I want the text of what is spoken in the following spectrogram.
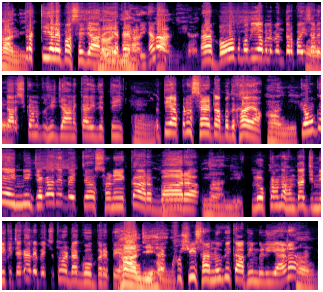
ਹਾਂਜੀ। ਤਰੱਕੀ ਵਾਲੇ ਪਾਸੇ ਜਾ ਰਹੀ ਹੈ ਫੈਮਿਲੀ ਹਨਾ? ਬਹੁਤ ਵਧੀਆ ਬਲਵਿੰਦਰ ਬਾਈ ਸਾਡੇ। ਦਰਸ਼ਕਾਂ ਨੂੰ ਤੁਸੀਂ ਜਾਣਕਾਰੀ ਦਿੱਤੀ ਤੇ ਆਪਣਾ ਸੈਟਅਪ ਦਿਖਾਇਆ। ਕਿਉਂਕਿ ਇੰਨੀ ਜਗ੍ਹਾ ਦੇ ਵਿੱਚ ਸਣੇ ਘਰ-ਬਾਰ ਹਾਂਜੀ। ਲੋਕਾਂ ਦਾ ਹੁੰਦਾ ਜਿੰਨੀ ਕਿ ਜਗ੍ਹਾ ਦੇ ਵਿੱਚ ਤੁਹਾਡਾ ਗੋਬਰ ਪਿਆ। ਹਾਂਜੀ ਖੁਸ਼ੀ ਸਾਨੂੰ ਵੀ ਕਾਫੀ ਮਿਲੀ ਹੈ ਨਾ ਹਾਂਜੀ।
